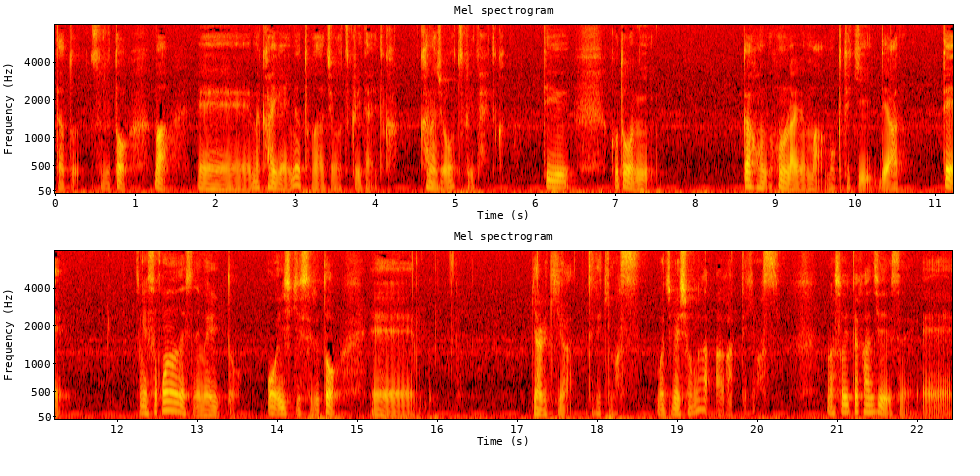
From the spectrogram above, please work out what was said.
だとすると、まあえー、海外の友達を作りたいとか彼女を作りたいとかっていうことにが本来のまあ目的であってそこのですねメリットを意識すると、えー、やる気が出てきます。モチベーションが上がってきます、まあ、そういった感じでですね、え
